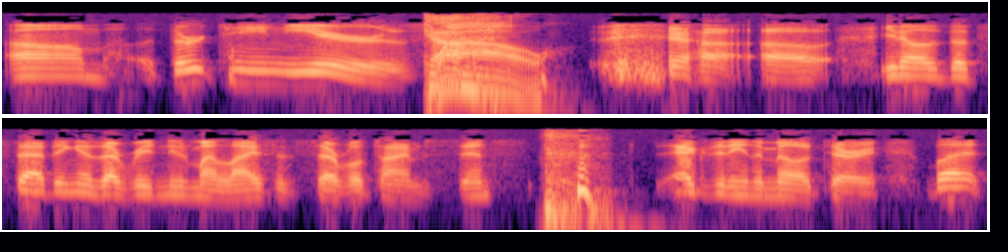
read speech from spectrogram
Um, thirteen years. Wow. yeah. Uh, you know, the sad thing is I've renewed my license several times since exiting the military. But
